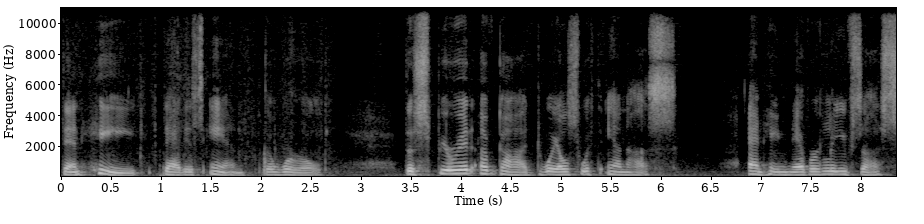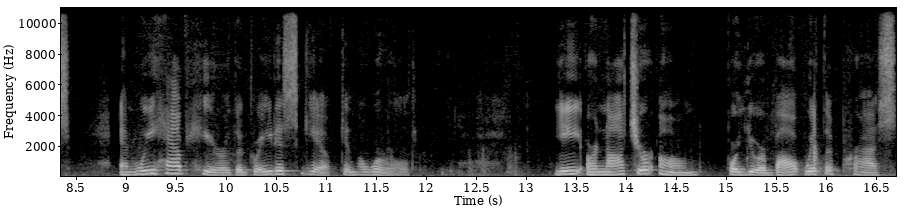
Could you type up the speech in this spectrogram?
than he that is in the world. The Spirit of God dwells within us, and he never leaves us. And we have here the greatest gift in the world. Ye are not your own, for you are bought with a price.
